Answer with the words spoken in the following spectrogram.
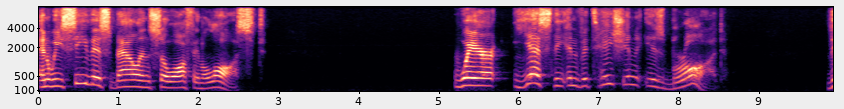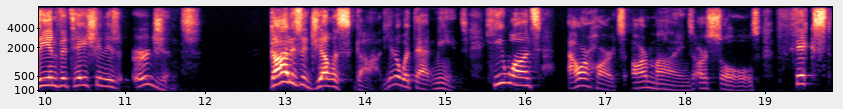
And we see this balance so often lost, where, yes, the invitation is broad, the invitation is urgent. God is a jealous God. You know what that means. He wants our hearts, our minds, our souls fixed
